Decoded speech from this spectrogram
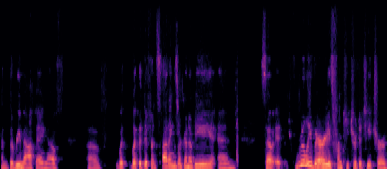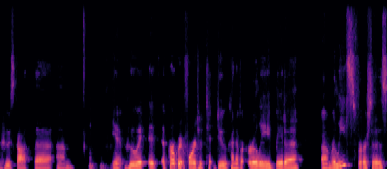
kind of the remapping of of what what the different settings are going to be and so it really varies from teacher to teacher who's got the um, you know who it, it's appropriate for to do kind of an early beta um, release versus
